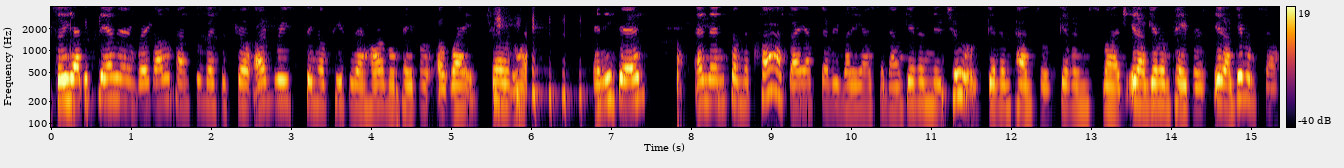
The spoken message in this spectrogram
So he had to stand there and break all the pencils. I said, throw every single piece of that horrible paper away, throw it away. and he did. And then from the class, I asked everybody, I said, now give him new tools, give him pencils, give him smudge, you know, give him papers, you know, give him stuff.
